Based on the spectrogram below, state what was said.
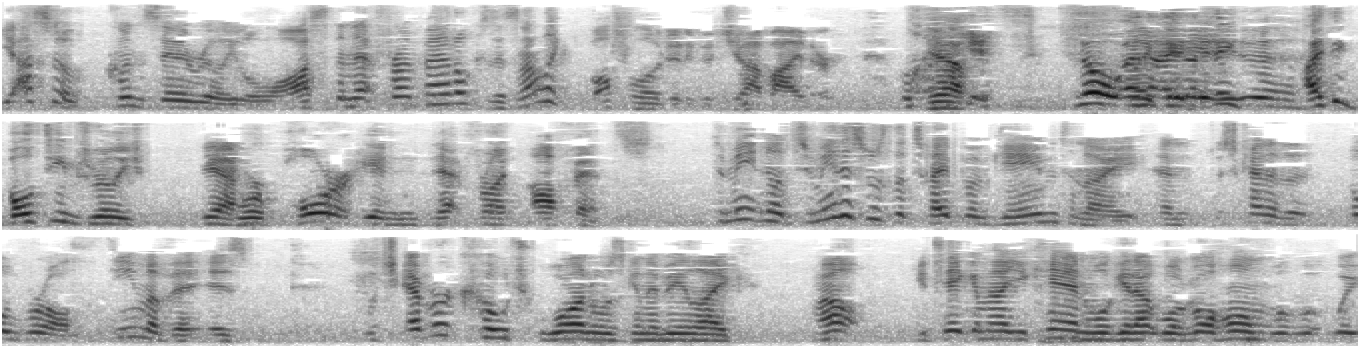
you also couldn't say they really lost the net front battle because it's not like Buffalo did a good job either. Like, Yeah. no, and like, I, I think it- I think both teams really yeah. were poor in net front offense. to me, no, to me, this was the type of game tonight, and just kind of the overall theme of it is, whichever coach won was going to be like, well, you take him how you can. We'll get out. We'll go home. We'll, we'll,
